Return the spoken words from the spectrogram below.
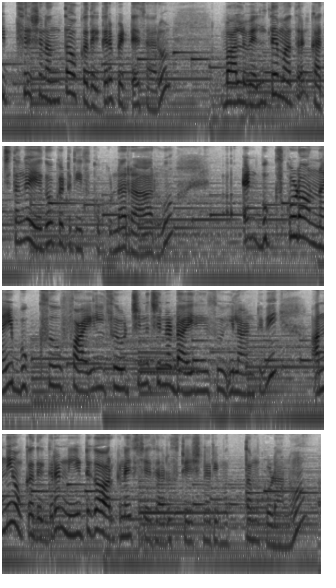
కిడ్ సెషన్ అంతా ఒక దగ్గర పెట్టేశారు. వాళ్ళు వెళ్తే మాత్రం ఖచ్చితంగా ఏదో ఒకటి తీసుకోకుండా రారు. అండ్ బుక్స్ కూడా ఉన్నాయి. బుక్స్ ఫైల్స్ చిన్న చిన్న డైరీస్ ఇలాంటివి అన్నీ ఒక దగ్గర నీట్గా ఆర్గనైజ్ చేశారు స్టేషనరీ మొత్తం కూడాను.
